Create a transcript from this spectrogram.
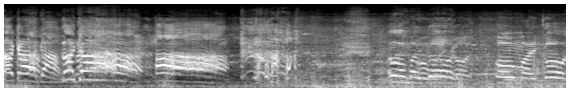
You! Raka! Raka! Ah! Oh my god. Oh my god.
